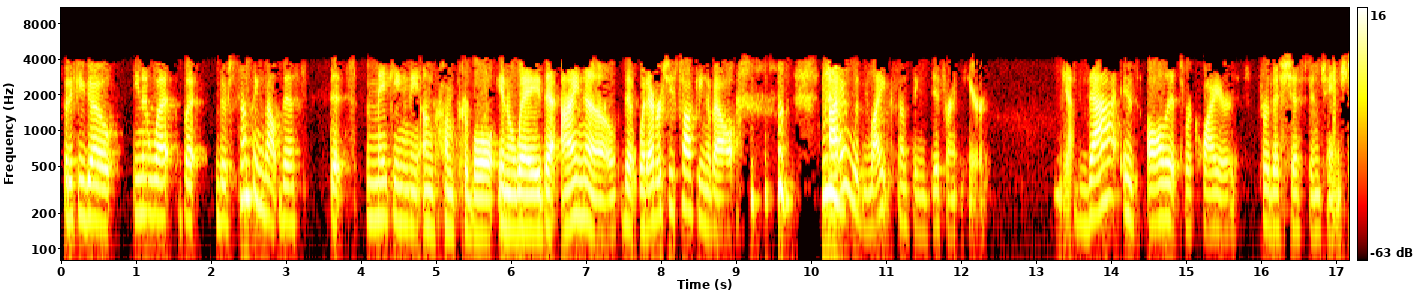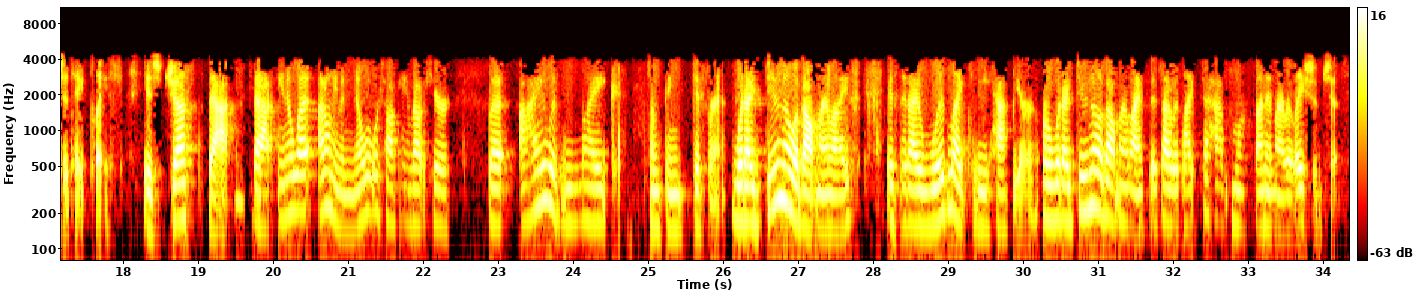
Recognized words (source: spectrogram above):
But if you go you know what but there's something about this that's making me uncomfortable in a way that i know that whatever she's talking about mm. i would like something different here. Yeah. That is all that's required for this shift and change to take place is just that that you know what i don't even know what we're talking about here but i would like something different what i do know about my life is that i would like to be happier or what i do know about my life is i would like to have more fun in my relationships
